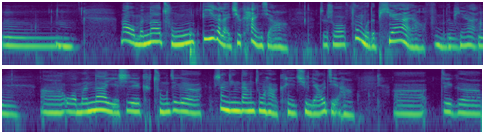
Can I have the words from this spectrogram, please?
嗯嗯，那我们呢，从第一个来去看一下哈，就是说父母的偏爱哈，父母的偏爱。嗯，啊，我们呢也是从这个圣经当中哈，可以去了解哈，啊，这个。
